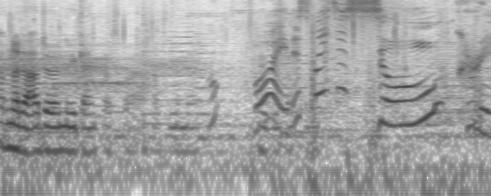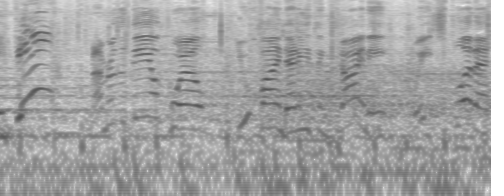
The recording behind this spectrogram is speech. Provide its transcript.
I've no doubt I'll do a new game plus right. I have them. Oh, boy, this place is so creepy. Remember the deal, Quill. You find anything shiny, we split it.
